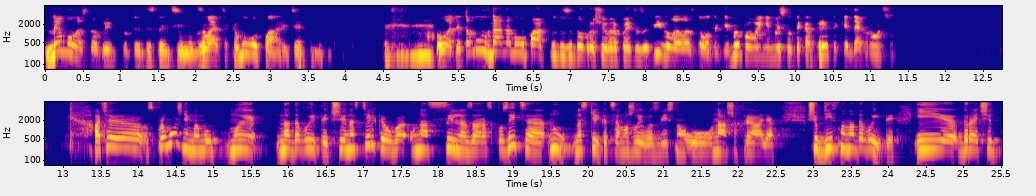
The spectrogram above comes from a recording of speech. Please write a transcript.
не можна вимкнути дистанційно. Називається кому ви парите? От і тому в даному випадку дуже добре, що європейці забігали, але знову таки ми повинні мислити конкретики, де гроші. А чи спроможні ми, ми надавити? Чи настільки у нас сильна зараз позиція? Ну наскільки це можливо, звісно, у наших реаліях, щоб дійсно надавити? І до речі,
